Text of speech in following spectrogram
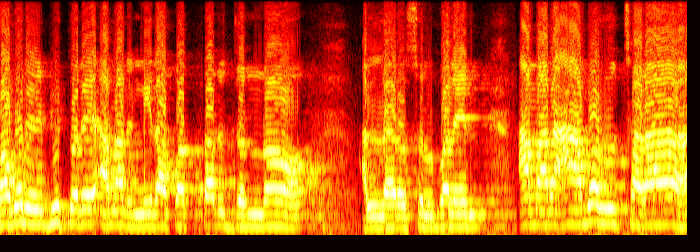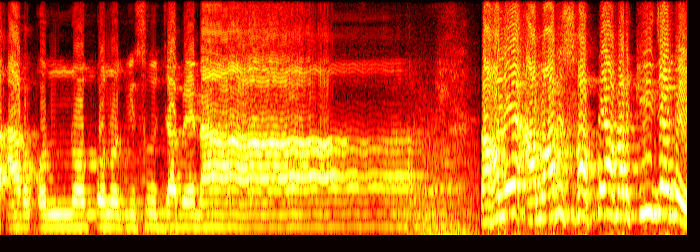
কবরের ভিতরে আমার নিরাপত্তার জন্য আল্লাহ রসুল বলেন, আমার আমল ছাড়া আর অন্য কোনো কিছু যাবে না। তাহলে আমার সাথে আমার কি যাবে?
